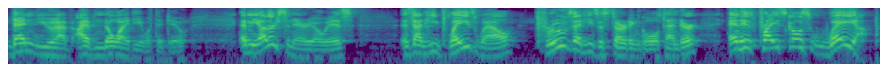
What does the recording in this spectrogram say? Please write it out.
then you have I have no idea what they do. And the other scenario is is that he plays well, proves that he's a starting goaltender, and his price goes way up.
